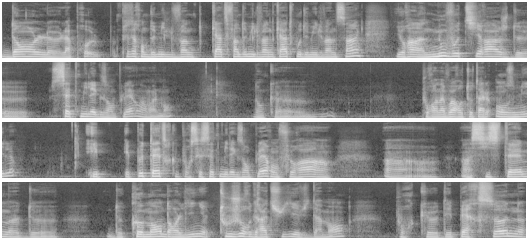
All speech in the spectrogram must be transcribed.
dans le, la peut-être en 2024, fin 2024 ou 2025, il y aura un nouveau tirage de 7000 exemplaires normalement. Donc euh, pour en avoir au total 11 000. Et, peut-être que pour ces 7000 exemplaires, on fera un, système de, de commandes en ligne, toujours gratuit évidemment, pour que des personnes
